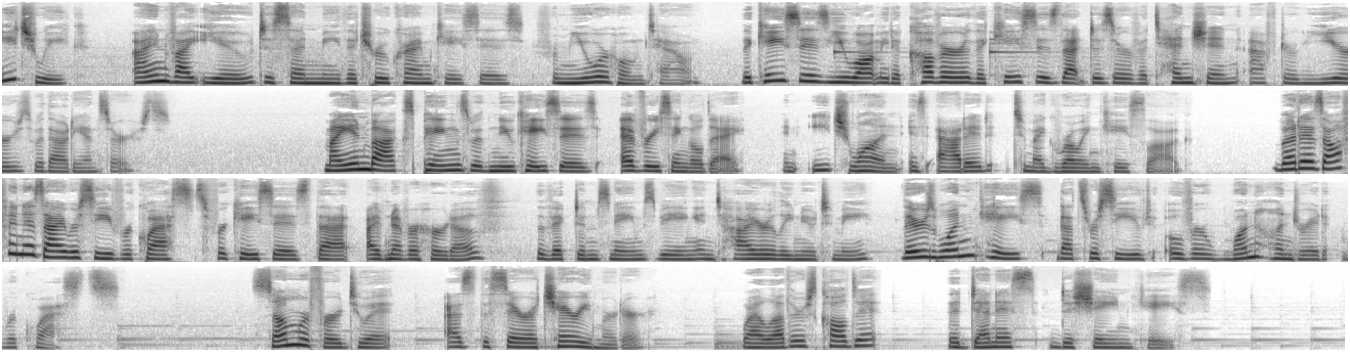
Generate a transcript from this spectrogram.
Each week, I invite you to send me the true crime cases from your hometown. The cases you want me to cover, the cases that deserve attention after years without answers. My inbox pings with new cases every single day, and each one is added to my growing case log. But as often as I receive requests for cases that I've never heard of, the victims' names being entirely new to me, there's one case that's received over 100 requests. Some referred to it as the Sarah Cherry murder, while others called it the Dennis Dechaine case.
